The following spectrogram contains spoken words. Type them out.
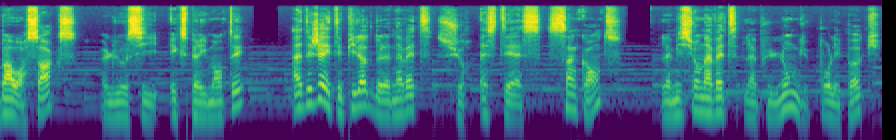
Bowersox, lui aussi expérimenté, a déjà été pilote de la navette sur STS-50, la mission navette la plus longue pour l'époque,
